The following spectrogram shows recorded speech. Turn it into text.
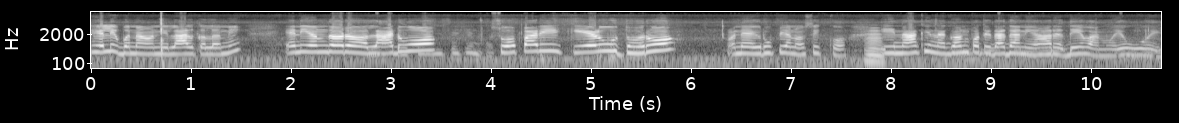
થેલી બનાવવાની લાલ કલરની. એની અંદર લાડવો સોપારી કેળું ધરો અને રૂપિયાનો સિક્કો. ઈ નાખીને ગણપતિ દાદાની હારે દેવાનું એવું હોય.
